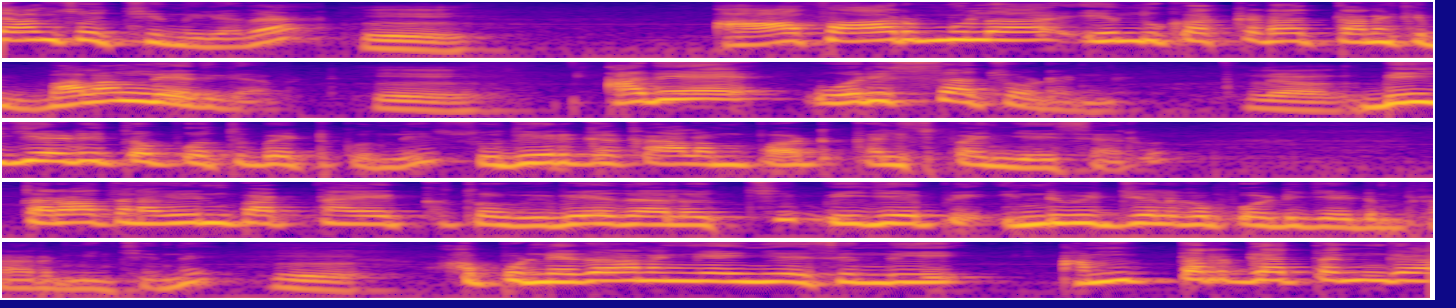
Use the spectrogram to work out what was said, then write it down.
ఛాన్స్ వచ్చింది కదా. ఆ ఫార్ములా ఎందుకు అక్కడ తనకి బలం లేదు కాబట్టి అదే ఒరిస్సా చూడండి. బీజేడీతో పొత్తు పెట్టుకుంది. సుదీర్ఘకాలం పాటు కలిసి పనిచేశారు తర్వాత నవీన్ పట్నాయక్తో విభేదాలు వచ్చి బీజేపీ ఇండివిజువల్గా పోటీ చేయడం ప్రారంభించింది. అప్పుడు నిదానంగా ఏం చేసింది? అంతర్గతంగా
